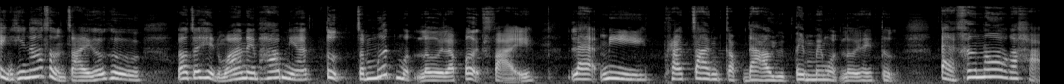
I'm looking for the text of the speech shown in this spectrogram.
สิ่งที่น่าสนใจก็คือ เราจะเห็นว่าในภาพเนี้ยตึกจะมืดหมดเลยแล้วเปิดไฟ และมีพระจันทร์กับดาวอยู่เต็มไปหมดเลยในตึก แต่ข้างนอกอะค่ะ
